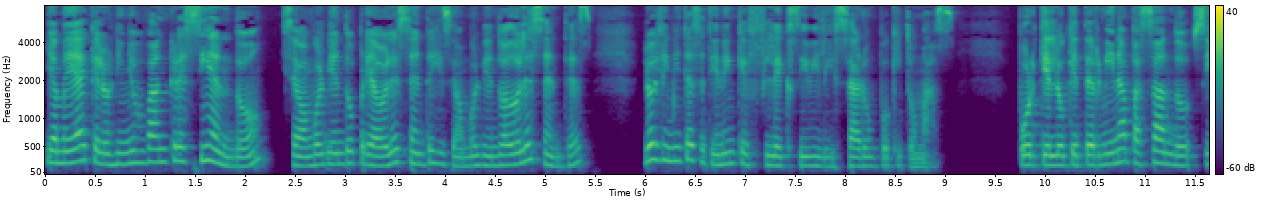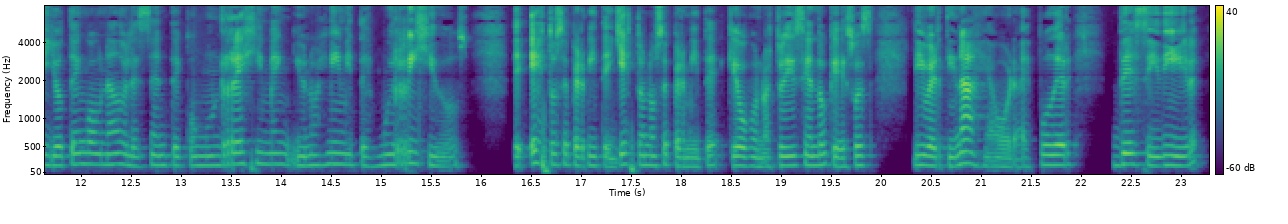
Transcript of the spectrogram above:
Y a medida que los niños van creciendo, se van volviendo preadolescentes y se van volviendo adolescentes, los límites se tienen que flexibilizar un poquito más. Porque lo que termina pasando si yo tengo a un adolescente con un régimen y unos límites muy rígidos, de esto se permite y esto no se permite, que ojo, no estoy diciendo que eso es libertinaje ahora, es poder decidir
